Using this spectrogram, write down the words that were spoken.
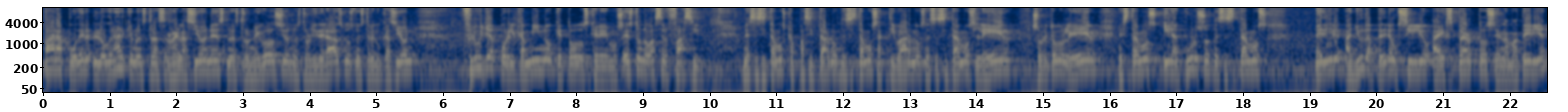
para poder lograr que nuestras relaciones, nuestros negocios, nuestros liderazgos, nuestra educación fluya por el camino que todos queremos. Esto no va a ser fácil. Necesitamos capacitarnos, necesitamos activarnos, necesitamos leer, sobre todo leer, necesitamos ir a cursos, necesitamos pedir ayuda, pedir auxilio a expertos en la materia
